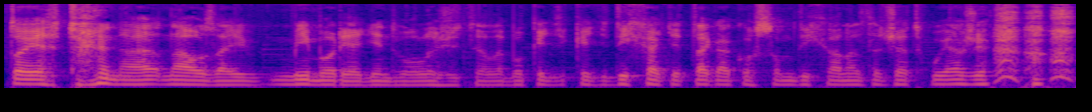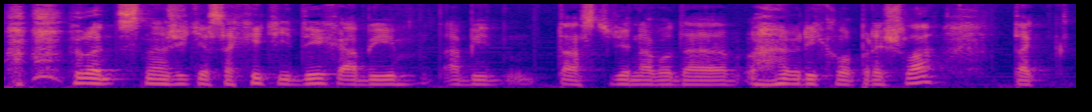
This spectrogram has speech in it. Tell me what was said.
to je, to je na, naozaj mimoriadne dôležité, lebo keď, keď dýchate tak, ako som dýchal na začiatku ja, že len snažíte sa chytiť dých, aby, aby tá studená voda rýchlo prešla, tak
